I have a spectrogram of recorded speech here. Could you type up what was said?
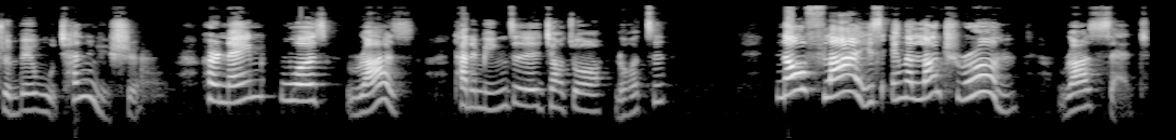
准备午餐的女士，Her name was Roz，她的名字叫做罗兹。No flies in the lunch room，Roz said。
